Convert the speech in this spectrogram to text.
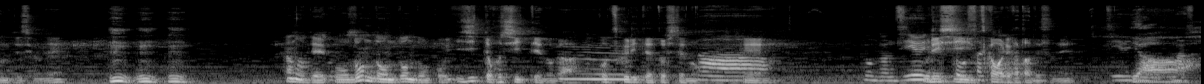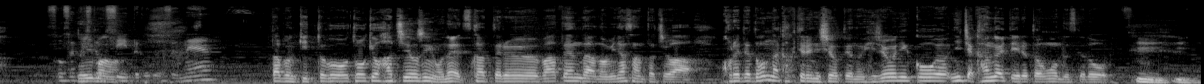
んですよね。うんうんうん。なので、こう、どんどんどんどんこう、いじってほしいっていうのが、うんこう、作り手としての、ああ、どんどん自由にえー嬉しい使われ方ですね。自由に、いやーまあ、創作してほしいってことですよね。多分きっと東京八王子をね、使ってるバーテンダーの皆さんたちは、これでどんなカクテルにしようっていうのを非常にこう、日夜考えていると思うんですけど、うん、うん。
